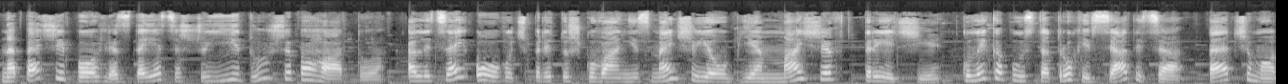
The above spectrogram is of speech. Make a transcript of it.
На перший погляд здається, що її дуже багато, але цей овоч при тушкуванні зменшує об'єм майже втричі. Коли капуста трохи всядеться, печемо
